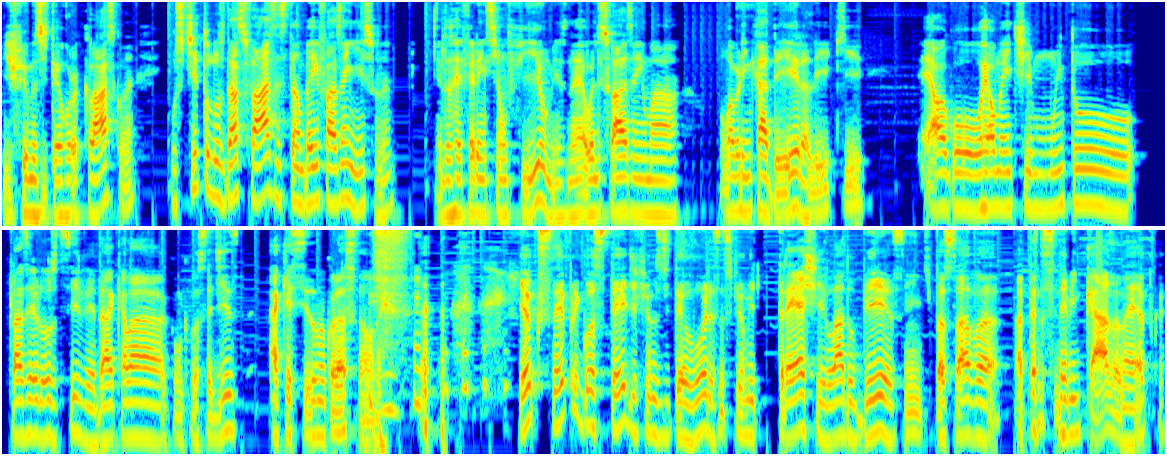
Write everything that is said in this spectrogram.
de filmes de terror clássico, né? Os títulos das fases também fazem isso, né? Eles referenciam filmes, né? Ou eles fazem uma, uma brincadeira ali que é algo realmente muito prazeroso de se ver, dá aquela, como que você diz, aquecida no coração, né? Eu que sempre gostei de filmes de terror, esses filmes trash lá do B, assim, que passava até no cinema em casa na época.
